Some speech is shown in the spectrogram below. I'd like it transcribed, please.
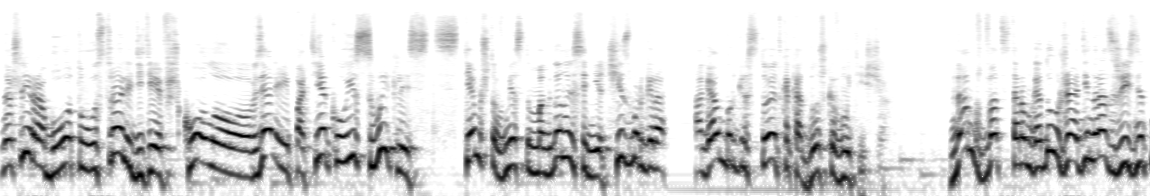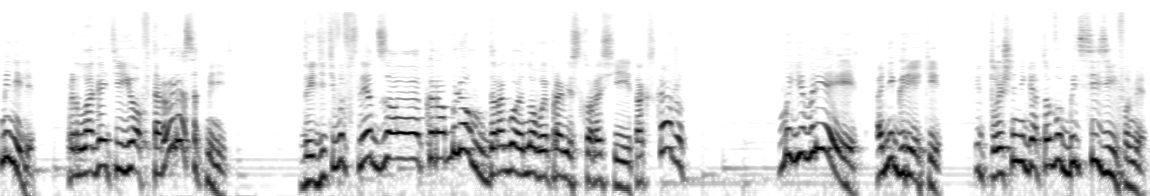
нашли работу, устроили детей в школу, взяли ипотеку и свыклись с тем, что в местном Макдональдсе нет чизбургера, а гамбургер стоит как однушка в мытищах. Нам в 22 году уже один раз жизнь отменили. Предлагаете ее второй раз отменить? Да идите вы вслед за кораблем, дорогое новое правительство России, так скажут. Мы евреи, а не греки, и точно не готовы быть сизифами.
